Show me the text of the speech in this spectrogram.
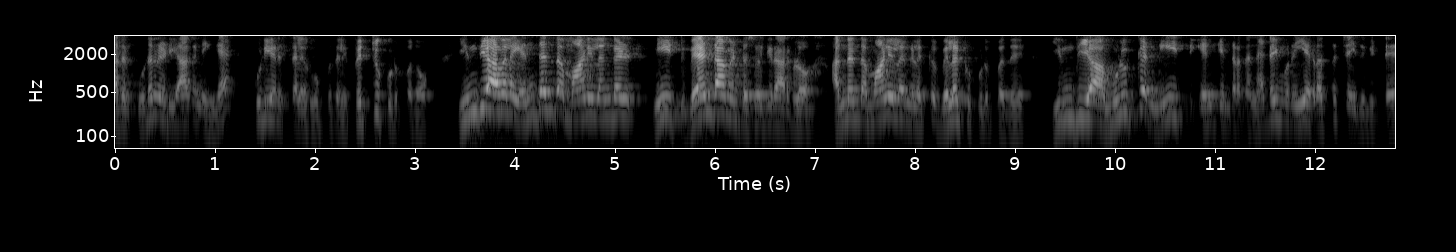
அதற்கு உடனடியாக நீங்க குடியரசுத் தலைவர் ஒப்புதலை பெற்றுக் கொடுப்பதோ இந்தியாவில் எந்தெந்த மாநிலங்கள் நீட் வேண்டாம் என்று சொல்கிறார்களோ அந்தந்த மாநிலங்களுக்கு விலக்கு கொடுப்பது இந்தியா முழுக்க நீட் என்கின்ற நடைமுறையை ரத்து செய்துவிட்டு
